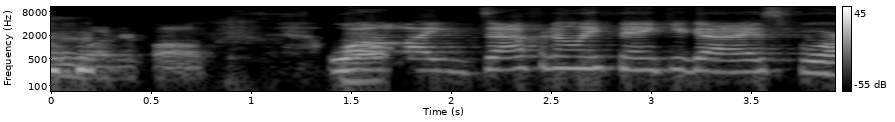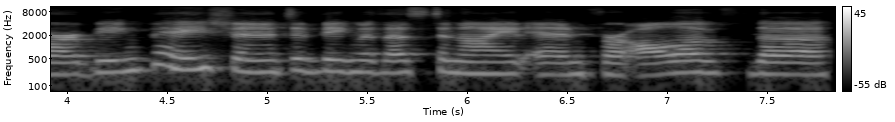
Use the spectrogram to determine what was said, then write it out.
Oh, wonderful. Well, I definitely thank you guys for being patient and being with us tonight, and for all of the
